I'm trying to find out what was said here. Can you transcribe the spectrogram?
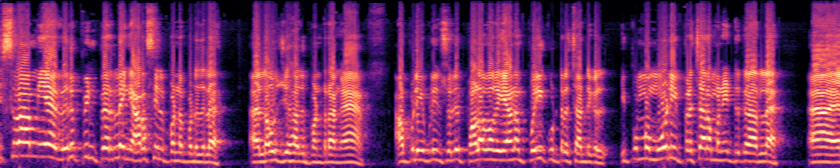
இஸ்லாமிய வெறுப்பின் பேரில் இங்கே அரசியல் பண்ணப்படுதுல. லவ் ஜிஹாது பண்றாங்க. அப்படி இப்படின்னு சொல்லி பல வகையான பொய் குற்றச்சாட்டுகள். இப்போ மோடி பிரச்சாரம் பண்ணிட்டு இருக்காருல்ல பாஜ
